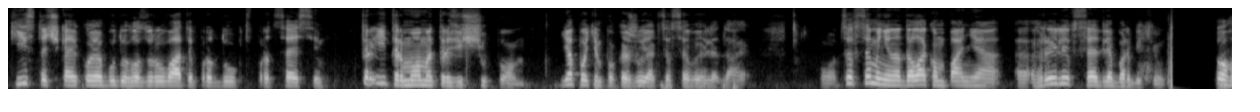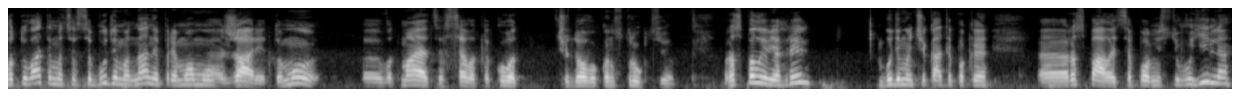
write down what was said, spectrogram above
кісточка, якою я буду глазурувати продукт в процесі, і термометр зі щупом. Я потім покажу, як це все виглядає. О, це все мені надала компанія е, грилів, все для барбекю. Готувати ми це все будемо на непрямому е, жарі, тому от має це все от таку от чудову конструкцію. Розпалив я гриль, будемо чекати, поки розпалиться повністю вугілля.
